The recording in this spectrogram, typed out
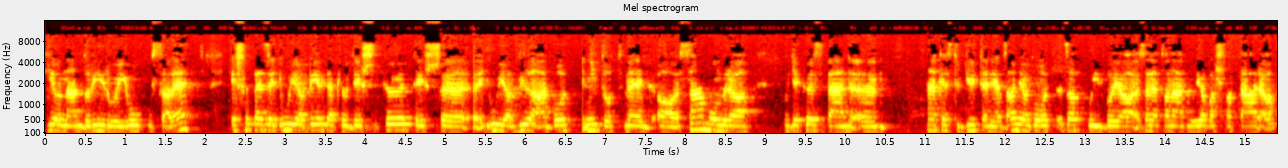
Gionándor írói ókusza lett, és hát ez egy újabb érdeklődési kört, és egy újabb világot nyitott meg a számomra. Ugye közben elkezdtük gyűjteni az anyagot, Zakói Bolya zenetanárnő javaslatára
